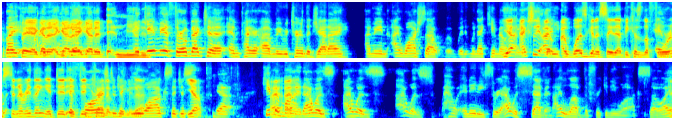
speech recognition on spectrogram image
but Okay, I got it. I got it. I got it. Getting it muted. gave me a throwback to empire i mean return of the jedi i mean i watched that when, when that came out Yeah, actually, I, I was gonna say that because of the forest and everything. It did it did kind forest of and the give me that. ewoks it just Yep. yeah keep I- in I- mind I, was i was i was how in 83 i was seven i love the freaking ewoks so i Yeah.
